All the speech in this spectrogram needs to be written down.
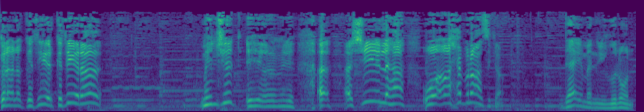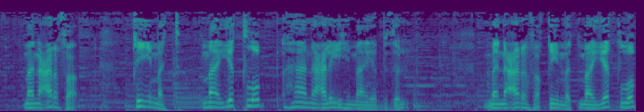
لا لا كثير كثير هذا من جد؟ إيه من جد. أشيلها وأحب راسك. دائما يقولون من عرف قيمة ما يطلب هان عليه ما يبذل. من عرف قيمة ما يطلب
